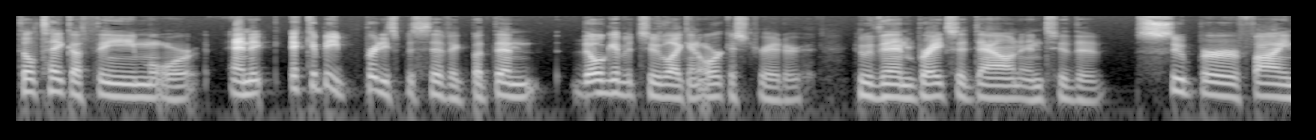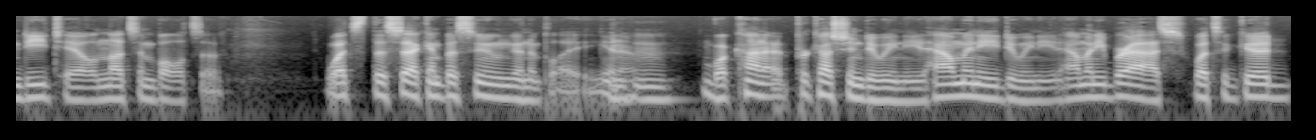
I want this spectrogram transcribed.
they'll take a theme or, and it, it could be pretty specific, but then they'll give it to like an orchestrator who then breaks it down into the super fine detail, nuts and bolts of what's the second bassoon going to play? You know, mm-hmm. what kind of percussion do we need? How many do we need? How many brass? What's a good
